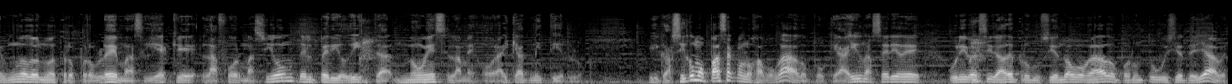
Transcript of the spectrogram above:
uno de nuestros problemas y es que la formación del periodista no es la mejor, hay que admitirlo. Y así como pasa con los abogados, porque hay una serie de universidades produciendo abogados por un tubo y siete llaves.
